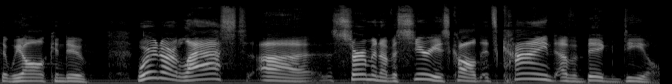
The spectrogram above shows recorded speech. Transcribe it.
that we all can do. We're in our last uh, sermon of a series called It's Kind of a Big Deal.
